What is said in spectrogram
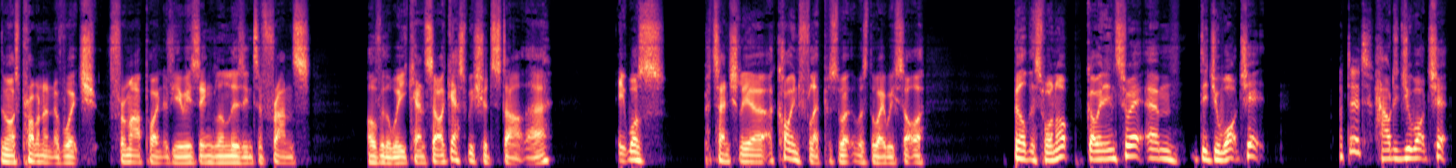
the most prominent of which, from our point of view, is England losing to France over the weekend. So I guess we should start there. It was potentially a, a coin flip, as was the way we sort of built this one up going into it. Um, did you watch it? I did. How did you watch it?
